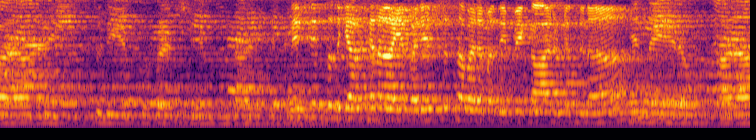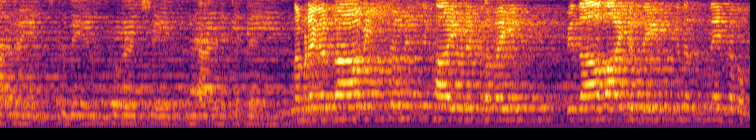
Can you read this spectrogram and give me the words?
ആരാധനയും സ്തുതിയും പുകഴ്ചയും ഉണ്ടായിരിക്കട്ടെ. നിത്യസ്തുതിക്ക് അർഹനായ പരിശുദ്ധ പരമ ദിവ്യകാരുണ്യത്തിന് ആരാധനയും സ്തുതിയും പുകഴ്ചയും നമ്മുടെ കർത്താവ് ഈശോമിശിഹായുടെ കൃപയും പിതാവായ ദൈവത്തിന്റെ സ്നേഹവും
